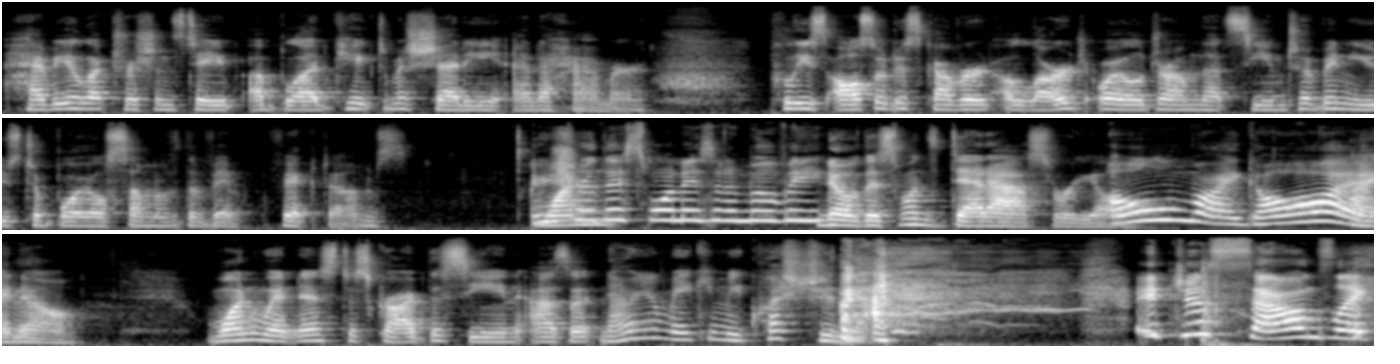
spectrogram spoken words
heavy electrician's tape, a blood caked machete, and a hammer. Police also discovered a large oil drum that seemed to have been used to boil some of the vi- victims. Are you One- sure this one isn't a movie? No, this one's dead ass real. Oh my god. I know. One witness described the scene as a. Now you're making me question that. It just sounds like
